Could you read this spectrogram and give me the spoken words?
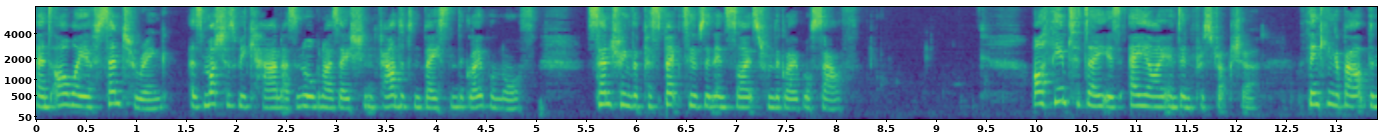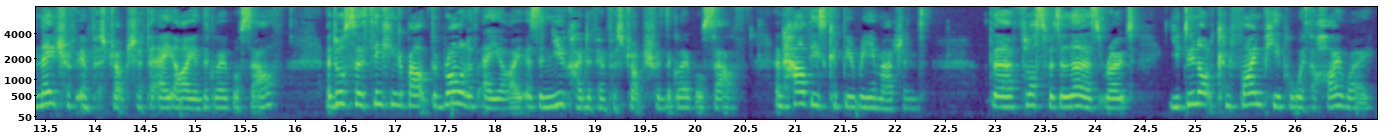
and our way of centering, as much as we can as an organisation founded and based in the global north, centering the perspectives and insights from the global south. Our theme today is AI and infrastructure, thinking about the nature of infrastructure for AI in the global south and also thinking about the role of AI as a new kind of infrastructure in the global south and how these could be reimagined. The philosopher Deleuze wrote, You do not confine people with a highway,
